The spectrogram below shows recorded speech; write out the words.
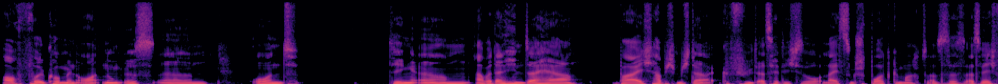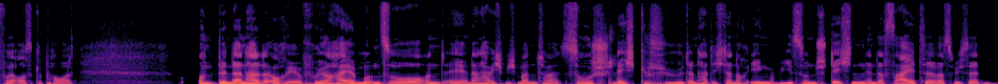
auch vollkommen in Ordnung ist ähm, und Ding, ähm, aber dann hinterher war ich, habe ich mich da gefühlt, als hätte ich so Leistungssport gemacht, also das, als wäre ich voll ausgepowert. Und bin dann halt auch früher heim und so und ey, und dann habe ich mich manchmal so schlecht gefühlt, dann hatte ich dann noch irgendwie so ein Stechen in der Seite, was mich seit einem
